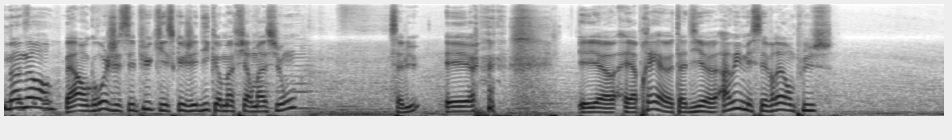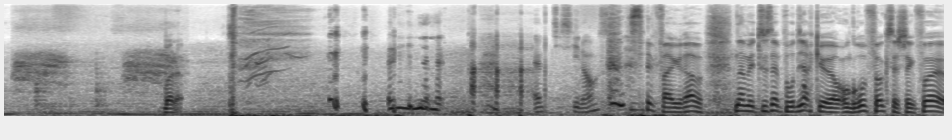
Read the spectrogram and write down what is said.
Non, non. Bah, en gros, je sais plus qu'est-ce que j'ai dit comme affirmation. Salut. Et, euh, et, euh, et après, euh, t'as dit euh, Ah oui, mais c'est vrai en plus. Voilà. Un petit silence. C'est pas grave. Non, mais tout ça pour dire que, en gros, Fox, à chaque fois,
